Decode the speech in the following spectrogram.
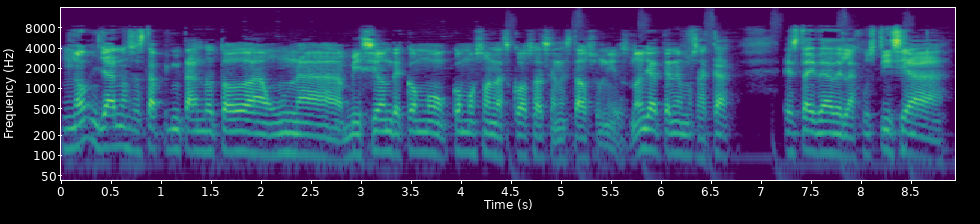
¿no? Ya nos está pintando toda una visión de cómo, cómo son las cosas en Estados Unidos, ¿no? Ya tenemos acá esta idea de la justicia,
